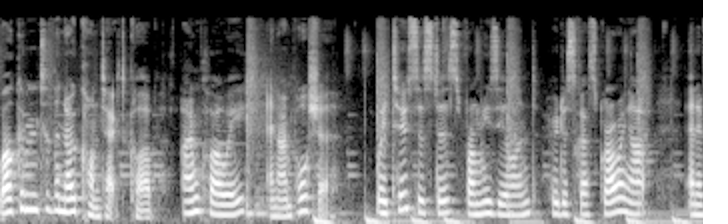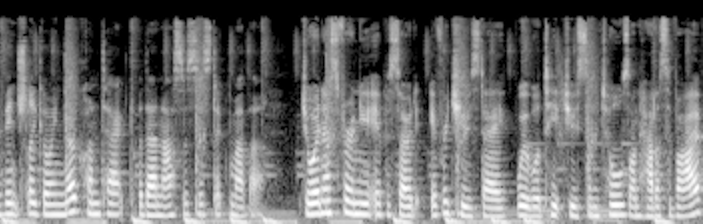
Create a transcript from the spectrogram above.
Welcome to the No Contact Club, I'm Chloe. and I'm Portia. We're two sisters from New Zealand who discuss growing up and eventually going no contact with our narcissistic mother. Join us for a new episode every Tuesday where we'll teach you some tools on how to survive,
